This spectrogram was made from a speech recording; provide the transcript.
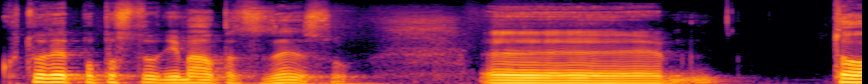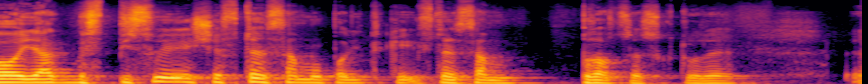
które po prostu nie mają precedensu, e, to jakby wpisuje się w tę samą politykę i w ten sam proces, który, e,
